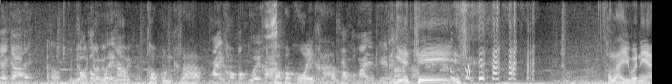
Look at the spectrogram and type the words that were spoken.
ใกล้อ้าวคุณๆนึขกอว่าประจะกวยครับขอบคุณครับ ไม่ขอประกวยครับ ขอบพระคุยครับขอบคุณมากเยเกเย็ดเคเท่าไหร่วะเนี่ย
